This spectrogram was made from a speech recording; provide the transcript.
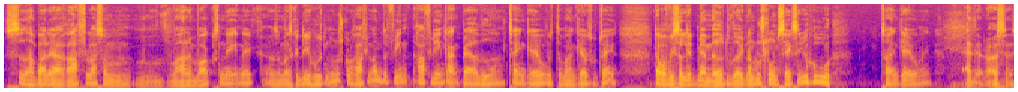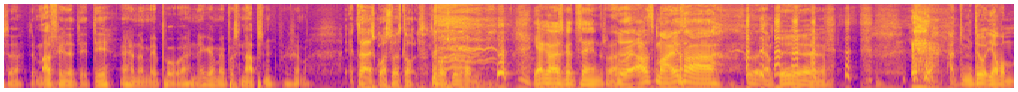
sidder han bare der og rafler, som var han en voksen en, ikke? Altså man skal lige huske, nu skulle du rafle om det er fint. Rafle en gang, bære videre. Tag en gave, hvis der var en gave, du skulle tage. Der var vi så lidt mere med, du ved ikke. Når du slog en sekser, juhu, tag en gave, ikke? Ja, det er også, altså, det er meget fedt, at det er det, at han er med på, og han ikke er med på snapsen, for eksempel. Ja, der har jeg sgu også været stolt. Det må jeg sgu indrømme. Jeg kan også godt tage en for. Det er også mig, far. Jamen, det... Øh... Ej, men det var, jeg var,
